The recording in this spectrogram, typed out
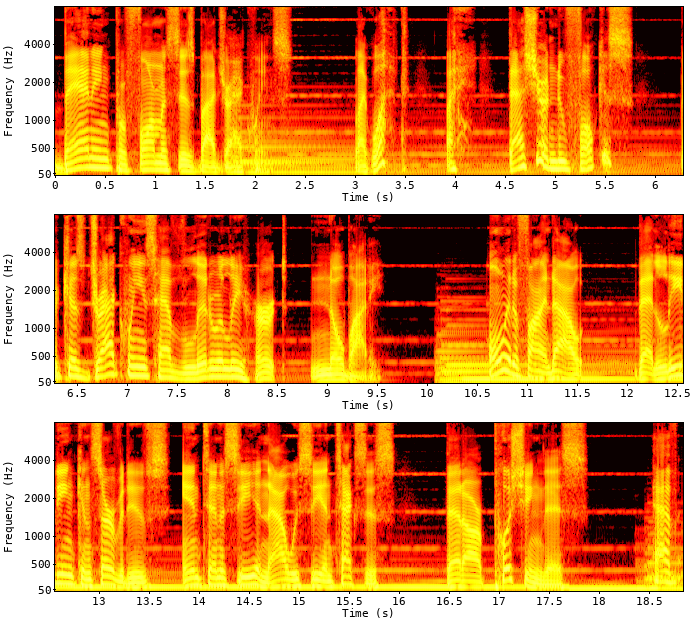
banning performances by drag queens. Like, what? Like, that's your new focus? Because drag queens have literally hurt nobody. Only to find out that leading conservatives in Tennessee and now we see in Texas that are pushing this have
